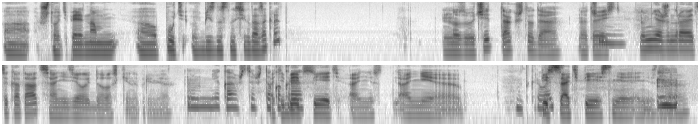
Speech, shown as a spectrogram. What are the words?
что теперь нам э, путь в бизнес навсегда закрыт? Но звучит так, что да. Ну, то есть, Почему? ну, мне же нравится кататься, а не делать доски, например. М, Мне кажется, что а как тебе раз петь, а не, а не открывать писать песни, я не знаю.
